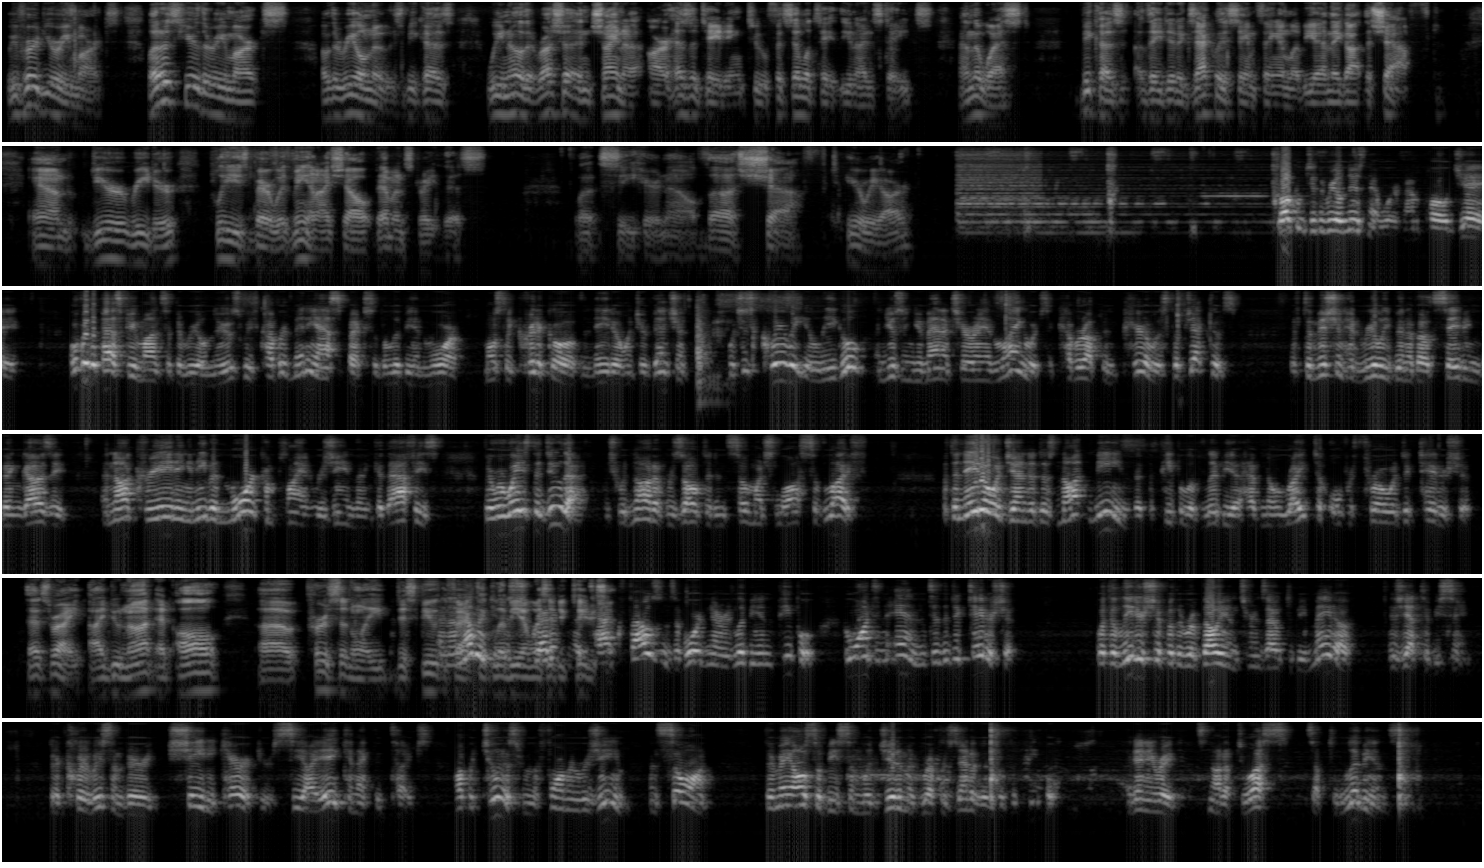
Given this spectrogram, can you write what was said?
We've heard your remarks. Let us hear the remarks of the real news because we know that Russia and China are hesitating to facilitate the United States and the West because they did exactly the same thing in Libya and they got the shaft. And, dear reader, please bear with me and I shall demonstrate this. Let's see here now. The shaft. Here we are. Welcome to the Real News Network. I'm Paul Jay. Over the past few months at the Real News, we've covered many aspects of the Libyan war, mostly critical of the NATO intervention, which is clearly illegal and using humanitarian language to cover up imperialist objectives. If the mission had really been about saving Benghazi and not creating an even more compliant regime than Gaddafi's, there were ways to do that, which would not have resulted in so much loss of life. But the NATO agenda does not mean that the people of Libya have no right to overthrow a dictatorship. That's right. I do not at all uh, personally dispute the fact that Libya was a dictatorship. attack thousands of ordinary Libyan people who want an end to the dictatorship. What the leadership of the rebellion turns out to be made of is yet to be seen. There are clearly some very shady characters, CIA connected types, opportunists from the former regime, and so on. There may also be some legitimate representatives of the people. At any rate, it's not up to us, it's up to the Libyans.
